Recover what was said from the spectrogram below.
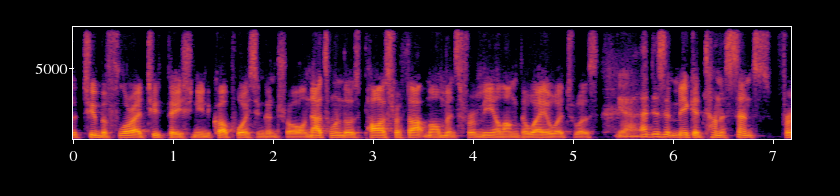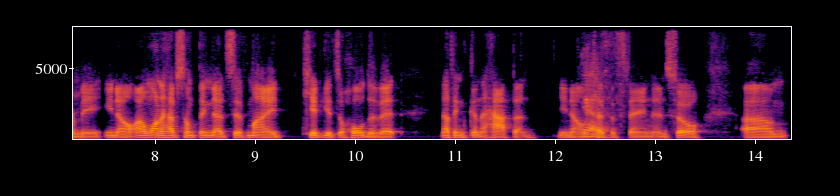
a, tube of fluoride toothpaste, you need to call poison control. And that's one of those pause for thought moments for me along the way, which was, yeah, that doesn't make a ton of sense for me. You know, I want to have something that's if my kid gets a hold of it, nothing's going to happen, you know, yes. type of thing. And so, um,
